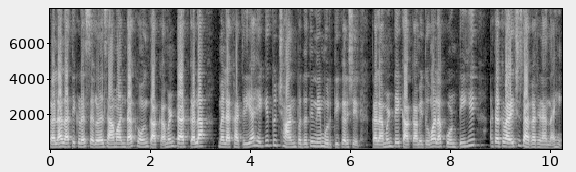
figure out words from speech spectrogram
कलाला तिकडे सगळं सामान दाखवून काका म्हणतात कला मला खात्री आहे की तू छान पद्धतीने मूर्ती करशील. कला म्हणते काका मी तुम्हाला कोणतीही तक्रारीची जागा देणार नाही.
